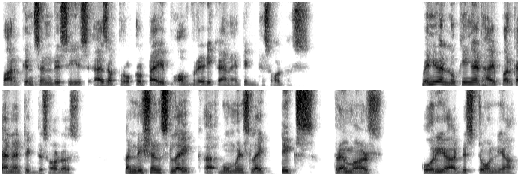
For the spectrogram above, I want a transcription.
Parkinson disease as a prototype of bradykinetic disorders. When you are looking at hyperkinetic disorders, conditions like uh, movements like tics, tremors, chorea, dystonia,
